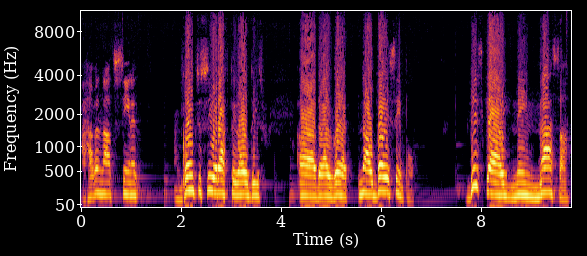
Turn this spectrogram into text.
I haven't not seen it. I'm going to see it after all these uh, that I read. Now, very simple. This guy named NASA,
